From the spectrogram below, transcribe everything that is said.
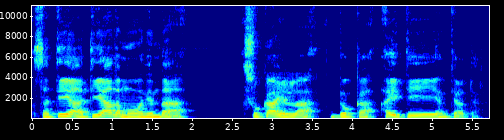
ಸತಿಯ ಅತಿಯಾದ ಮೋಹದಿಂದ ಸುಖ ಇಲ್ಲ, ದುಃಖ ಐತಿ ಅಂತ ಹೇಳ್ತಾರೆ.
